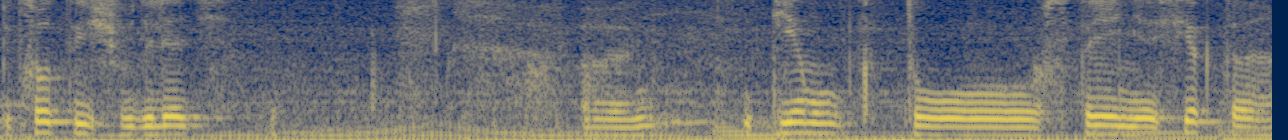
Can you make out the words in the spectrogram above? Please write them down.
500 тысяч выделять э, тем, кто в состоянии эффекта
